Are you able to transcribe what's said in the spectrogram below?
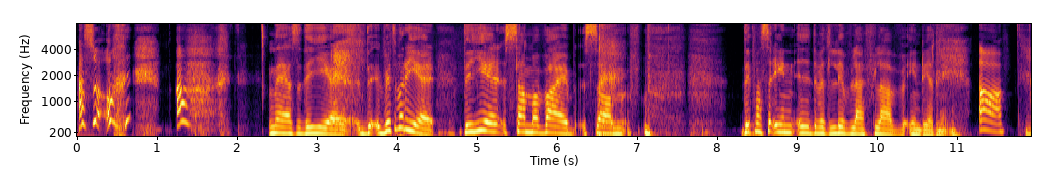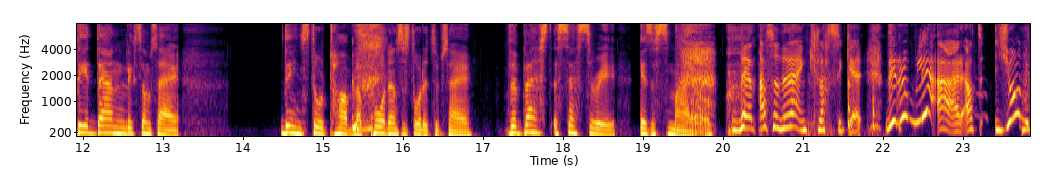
Alltså, och, Nej alltså det ger, det, vet du vad det ger? Det ger samma vibe som Det passar in i du vet live laugh love inredning. ja. Det är den liksom såhär Det är en stor tavla, på den så står det typ såhär The best accessory is a smile. Den, alltså det där är en klassiker. Det roliga är att jag,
